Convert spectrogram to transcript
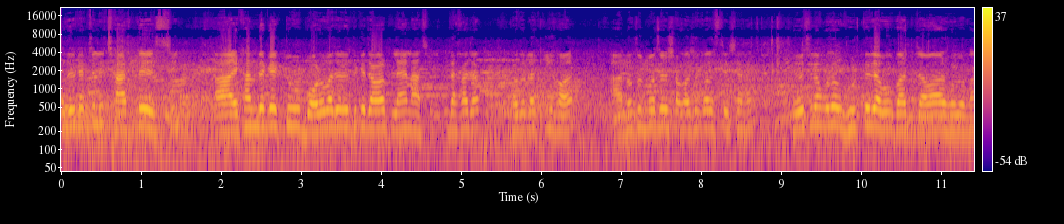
ওদেরকে অ্যাকচুয়ালি ছাড়তে এসেছি। এখান থেকে একটু বড় বাজারের দিকে যাওয়ার প্ল্যান আছে দেখা যাক কতটা কি হয়। আর নতুন বছরের সকাল সকাল স্টেশনে ভেবেছিলাম কোথাও ঘুরতে যাব বাট যাওয়া আর হলো না।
